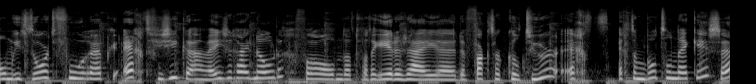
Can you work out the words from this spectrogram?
Om iets door te voeren heb je echt fysieke aanwezigheid nodig. Vooral omdat, wat ik eerder zei, eh, de factor cultuur echt, echt een bottleneck is. Hè?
